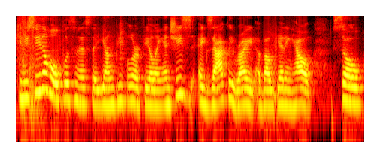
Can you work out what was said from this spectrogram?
can you see the hopelessness that young people are feeling? And she's exactly right about getting help. So,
